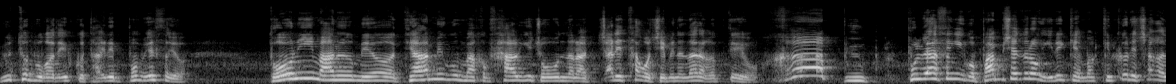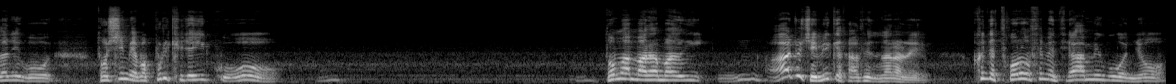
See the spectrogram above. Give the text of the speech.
유튜브가 있고 다 이렇게 보면 있어요. 돈이 많으면 대한민국만큼 살기 좋은 나라, 짜릿하고 재밌는 나라가 없대요. 하, 부- 불야성이고 밤새도록 이렇게 막 길거리에 차가 다니고 도심에 막 불이 켜져 있고 돈만 많으면 이- 음, 아주 재밌게 살 수 있는 나라래요. 근데 돈 없으면 대한민국은요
